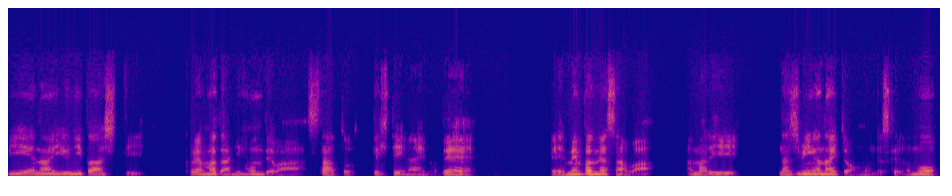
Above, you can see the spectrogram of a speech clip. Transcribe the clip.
BNI University、これはまだ日本ではスタートできていないので、えーメンバーの皆さんはあまり馴染みがないとは思うんですけれども、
